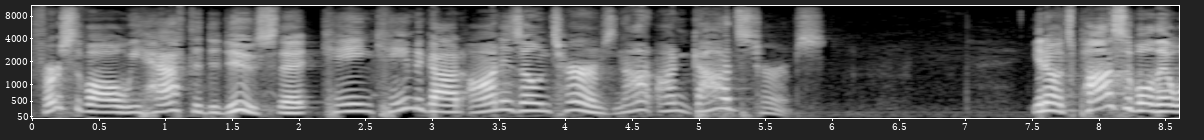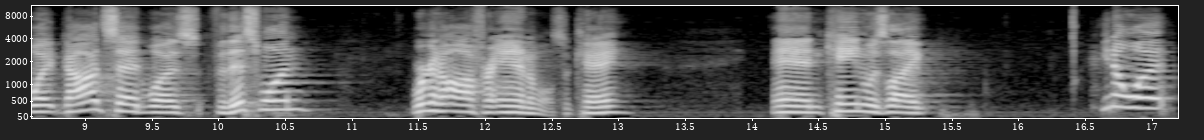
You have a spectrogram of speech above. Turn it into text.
first of all, we have to deduce that Cain came to God on his own terms, not on God's terms. You know, it's possible that what God said was, for this one, we're going to offer animals, okay? And Cain was like, you know what?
